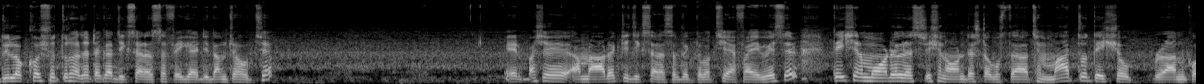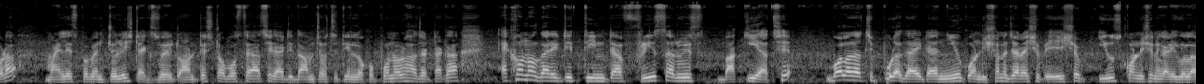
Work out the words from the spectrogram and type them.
দুই লক্ষ সত্তর হাজার টাকা জিক্সার এস এফ এই গাড়িটির দাম চাওয়া হচ্ছে এর পাশে আমরা আরও একটি জিক্সার এসএফ দেখতে পাচ্ছি এফআইএসের তেইশের মডেল রেজিস্ট্রেশন অন টেস্ট অবস্থায় আছে, মাত্র তেইশশো রান করা। মাইলেজ পাবেন চল্লিশ ট্যাক্স ভ্যালিড অন টেস্ট অবস্থায় আছে। গাড়িটির দাম হচ্ছে তিন লক্ষ পনেরো হাজার টাকা। এখনও গাড়িটির তিনটা ফ্রি সার্ভিস বাকি আছে। বলা যাচ্ছে পুরো গাড়িটা নিউ কন্ডিশনে যারা এইসব এইসব ইউজ কন্ডিশনে গাড়িগুলো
